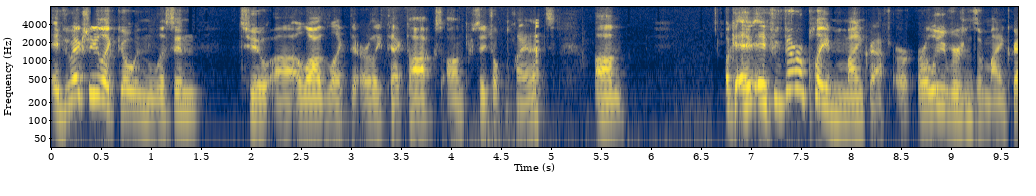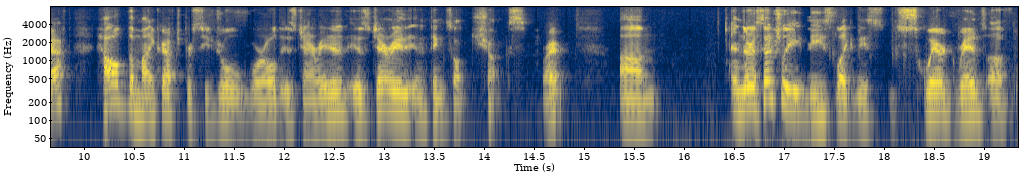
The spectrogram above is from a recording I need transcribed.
if you actually like go and listen to uh, a lot of like the early tech talks on procedural planets, um, okay, if- you've ever played Minecraft or early versions of Minecraft, how the Minecraft procedural world is generated is generated in things called chunks, right? Um, and they're essentially these like these square grids of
